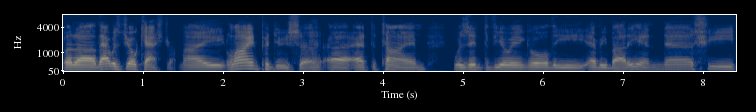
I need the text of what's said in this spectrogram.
But uh, that was Joe Castro, my line producer uh, at the time was interviewing all the everybody, and uh, she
